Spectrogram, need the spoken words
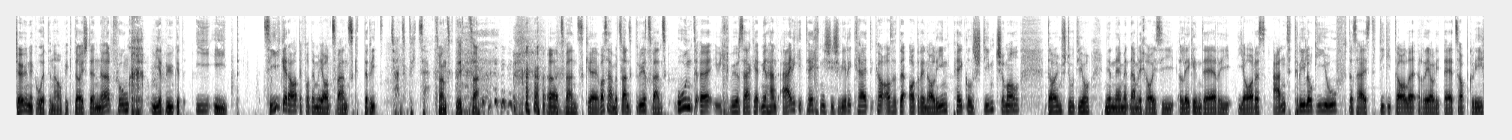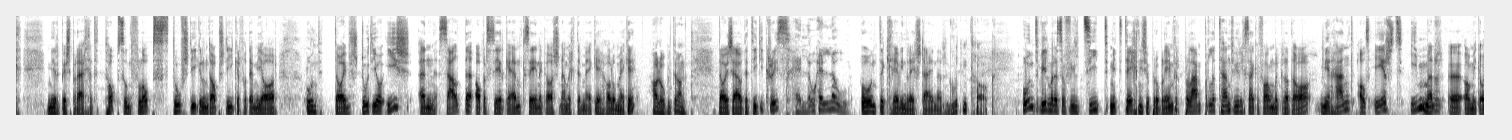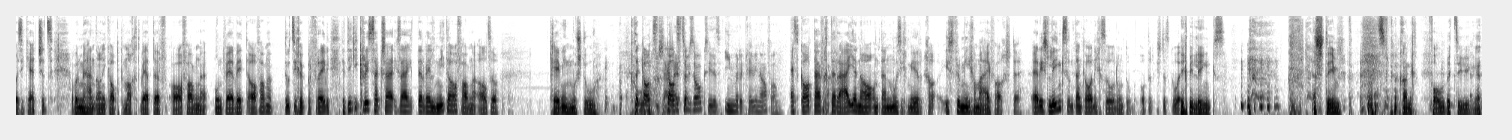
Schönen guten Abend. Da ist der Nerdfunk. Wir bügen ein in die Zielgerade von dem Jahr 2013. 2013. 2013. äh, 20, äh, was haben wir? 2023. Und äh, ich würde sagen, wir haben einige technische Schwierigkeiten gehabt. Also der Adrenalinpegel stimmt schon mal da im Studio. Wir nehmen nämlich unsere legendäre Jahresendtrilogie auf. Das heißt digitale Realitätsabgleich. Wir besprechen Tops und Flops, die Aufsteiger und Absteiger von dem Jahr. Und da im Studio ist ein selten, aber sehr gern gesehener Gast, nämlich der Mege. Hallo Mege. Hallo miteinander. Da ist auch der Digi Chris. Hello, hello. Und der Kevin Rechsteiner. Guten Tag. Und weil wir so viel Zeit mit technischen Problemen verplempert haben, würde ich sagen, fangen wir gerade an. Wir haben als erstes immer äh, mit unseren Gadgets, aber wir haben noch nicht abgemacht, wer darf anfangen und wer will anfangen. Tut sich jemand freiwillig. Der Digi Chris hat gesagt, er will nicht anfangen, also Kevin, musst du. Cool. Geht's, ist es nicht sowieso gewesen, dass immer der Kevin anfängt? Es geht einfach der Reihe nach und dann muss ich mir, ist für mich am einfachsten. Er ist links und dann gehe ich so rundum, oder? Ist das gut? Ich bin links. das stimmt. Das kann ich voll bezeugen.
